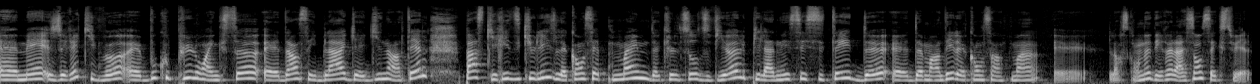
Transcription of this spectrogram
Euh, mais je dirais qu'il va euh, beaucoup plus loin que ça euh, dans ses blagues Guy Nantel parce qu'il ridiculise le concept même de culture du viol puis la nécessité de demander le consentement lorsqu'on a des relations sexuelles.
